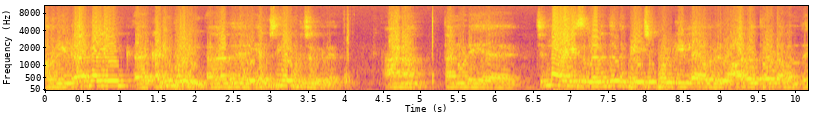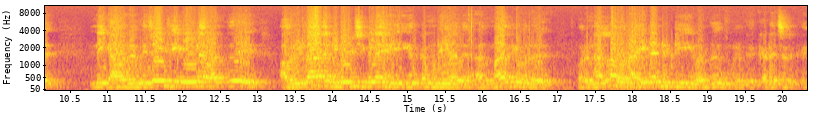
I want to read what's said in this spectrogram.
அவர் இளங்கலை uh, கடிப்பொறி அதாவது எம்சிஏ முடிச்சிருக்கிறார். ஆனா தன்னுடைய சின்ன வயசுல இருந்து இந்த பேச்சு போட்டியில அவர் ஆர்வத்தோட வந்து இன்னைக்கு அவர் விஜய் டிவியில வந்து அவர் இல்லாத நிகழ்ச்சிகளே இருக்க முடியாது. அது மாதிரி ஒரு ஒரு நல்ல ஒரு ஐடென்டிட்டி வந்து உங்களுக்கு கிடைச்சிருக்கு.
